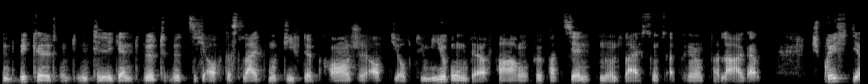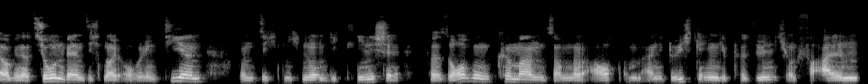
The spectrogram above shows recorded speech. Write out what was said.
entwickelt und intelligent wird, wird sich auch das Leitmotiv der Branche auf die Optimierung der Erfahrung für Patienten und Leistungserbringer verlagern. Sprich, die Organisationen werden sich neu orientieren und sich nicht nur um die klinische Versorgung kümmern, sondern auch um eine durchgängige, persönliche und vor allem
